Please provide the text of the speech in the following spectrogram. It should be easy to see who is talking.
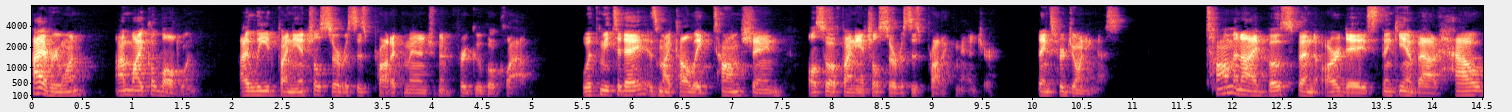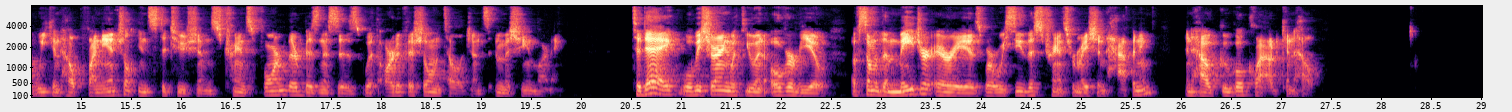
Speaker 1: Hi, everyone. I'm Michael Baldwin. I lead financial services product management for Google Cloud. With me today is my colleague Tom Shane, also a financial services product manager. Thanks for joining us. Tom and I both spend our days thinking about how we can help financial institutions transform their businesses with artificial intelligence and machine learning. Today, we'll be sharing with you an overview of some of the major areas where we see this transformation happening and how Google Cloud can help.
